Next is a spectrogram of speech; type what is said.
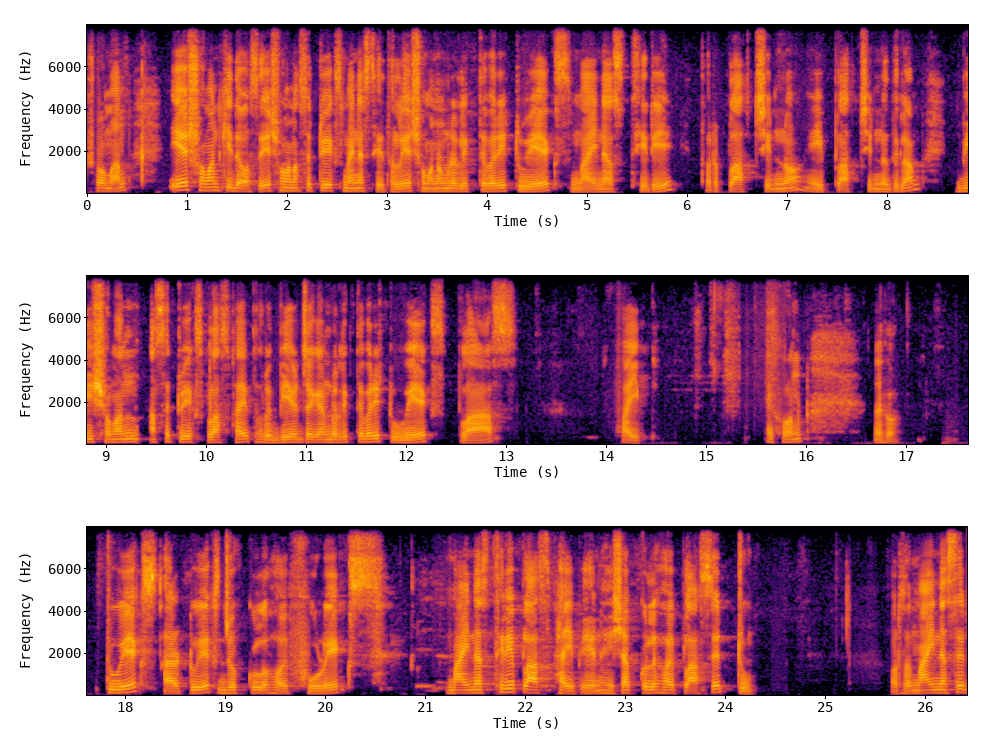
সমান। এ সমান কি দেওয়া আছে? এ সমান আছে টু এক্স মাইনাস থ্রি তাহলে এ সমান আমরা লিখতে পারি টু এক্স মাইনাস থ্রি তারপরে প্লাস চিহ্ন, এই প্লাস চিহ্ন দিলাম। বি সমান আছে টু এক্স প্লাস ফাইভ তাহলে বি এর জায়গায় আমরা লিখতে পারি টু এক্স প্লাস ফাইভ এখন দেখো টু এক্স আর টু এক্স যোগ করলে হয় four x minus three plus five এখানে হিসাব করলে হয় প্লাসের টু অর্থাৎ মাইনাসের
